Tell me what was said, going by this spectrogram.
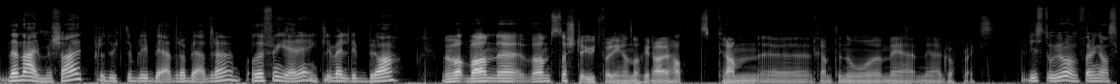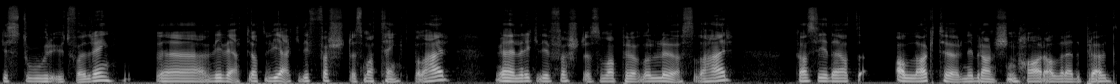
det nærmer seg. Produktet blir bedre og bedre, og det fungerer egentlig veldig bra. Men hva, hva, med, hva er de største utfordringene dere har hatt frem, uh, frem til nå med, med DropRacks? Vi sto jo overfor en ganske stor utfordring. Uh, vi vet jo at vi er ikke de første som har tenkt på det her. Vi er heller ikke de første som har prøvd å løse det her. Jeg kan si det at alle aktørene i bransjen har allerede prøvd.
